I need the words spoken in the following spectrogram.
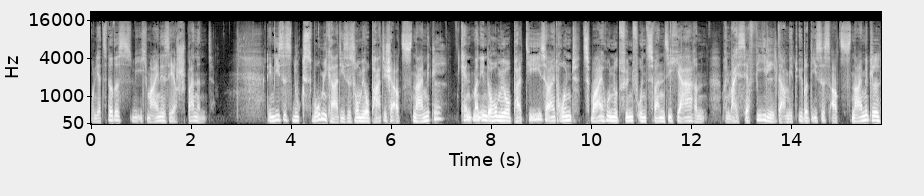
Und jetzt wird es, wie ich meine, sehr spannend. Denn dieses Dux vomica, dieses homöopathische Arzneimittel, kennt man in der Homöopathie seit rund 225 Jahren. Man weiß sehr viel damit über dieses Arzneimittel.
